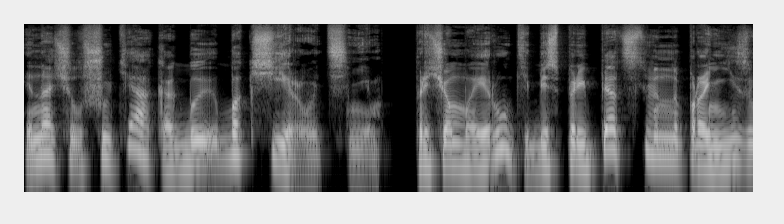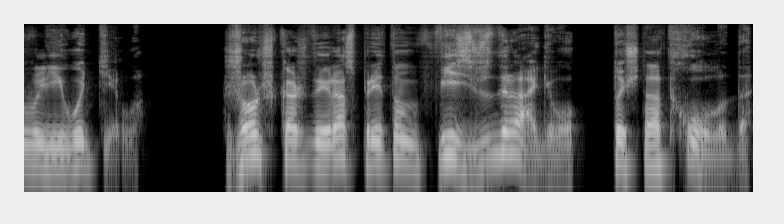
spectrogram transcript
и начал, шутя, как бы боксировать с ним, причем мои руки беспрепятственно пронизывали его тело. Жорж каждый раз при этом весь вздрагивал, точно от холода,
